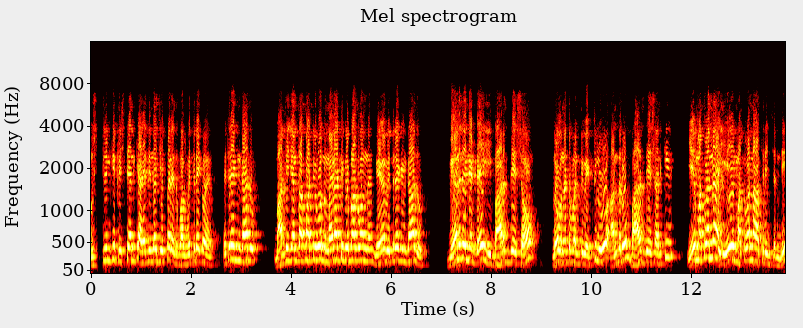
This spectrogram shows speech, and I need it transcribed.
ముస్లిం కి క్రిస్టియన్కి అనేది ఇందో చెప్పారు ఇది వాళ్ళు వ్యతిరేకం వ్యతిరేకం కాదు. భారతీయ జనతా పార్టీ కూడా మైనార్టీ విభాగం ఉంది. మేమే వ్యతిరేకం కాదు. మేనది ఏంటంటే ఈ భారతదేశంలో ఉన్నటువంటి వ్యక్తులు అందరూ భారతదేశానికి ఏ మతమన్నా ఏ మతమన్నా ఆచరించండి.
